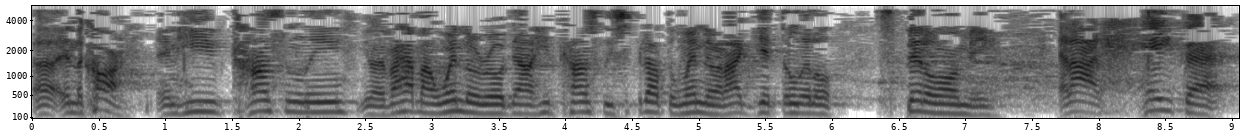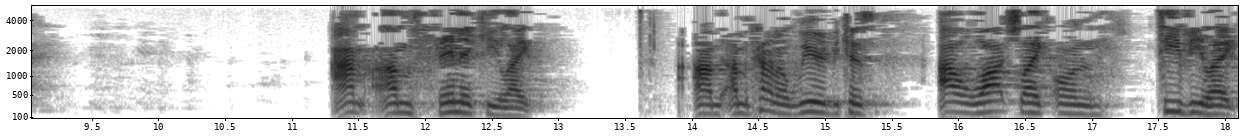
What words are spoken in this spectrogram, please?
uh, in the car. And he constantly, you know, if I had my window rolled down, he'd constantly spit out the window and I'd get the little spittle on me. And I'd hate that. I'm, I'm finicky, like, I'm, I'm kind of weird because I'll watch like on TV, like,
